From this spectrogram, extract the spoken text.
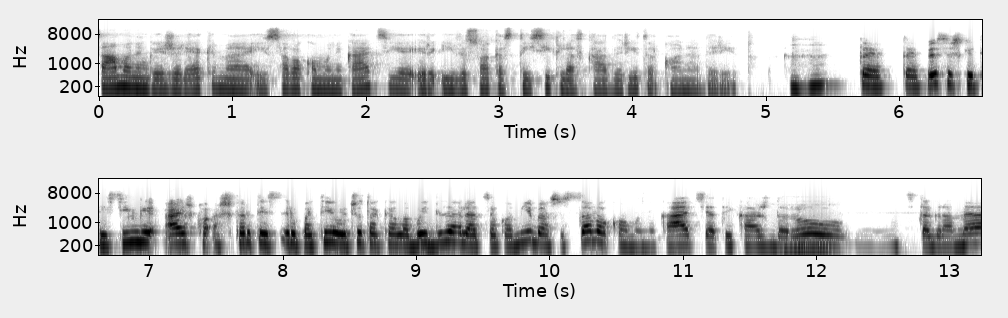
sąmoningai žiūrėkime į savo komunikaciją ir į visokias taisyklės, ką daryti ir ko nedaryti. Mhm. Taip, taip, visiškai teisingai. Aišku, aš kartais ir pati jaučiu tokią labai didelę atsakomybę su savo komunikacija, tai ką aš darau mhm. Instagrame,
